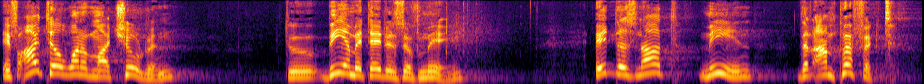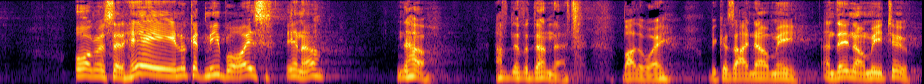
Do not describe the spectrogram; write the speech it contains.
If I tell one of my children to be imitators of me, it does not mean that I'm perfect. Or I'm going to say, hey, look at me, boys, you know. No, I've never done that, by the way, because I know me, and they know me too.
